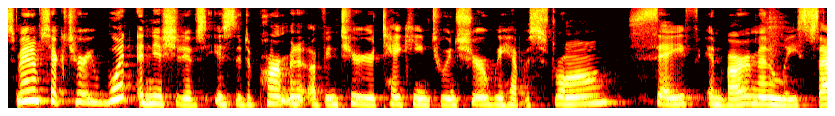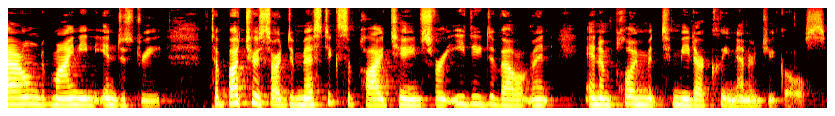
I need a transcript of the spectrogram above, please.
So, Madam Secretary, what initiatives is the Department of Interior taking to ensure we have a strong, safe, environmentally sound mining industry to buttress our domestic supply chains for EV development and employment to meet our clean energy goals?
